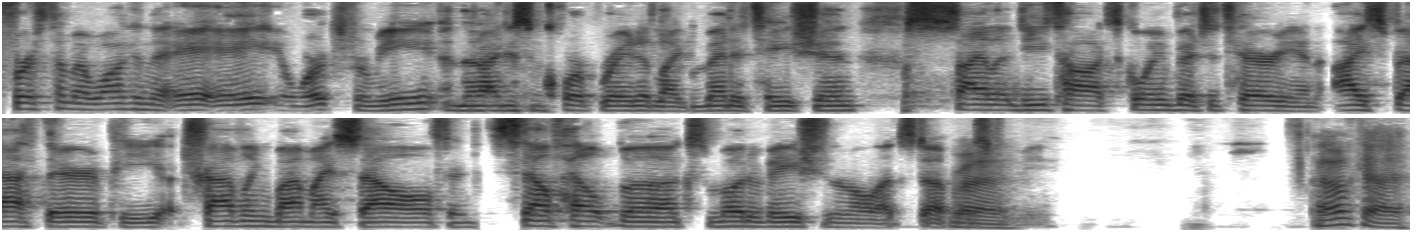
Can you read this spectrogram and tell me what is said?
first time I walked in the AA, it worked for me, and then I just incorporated like meditation, silent detox, going vegetarian, ice bath therapy, traveling by myself, and self help books, motivation, and all that stuff right. was for me. Okay.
